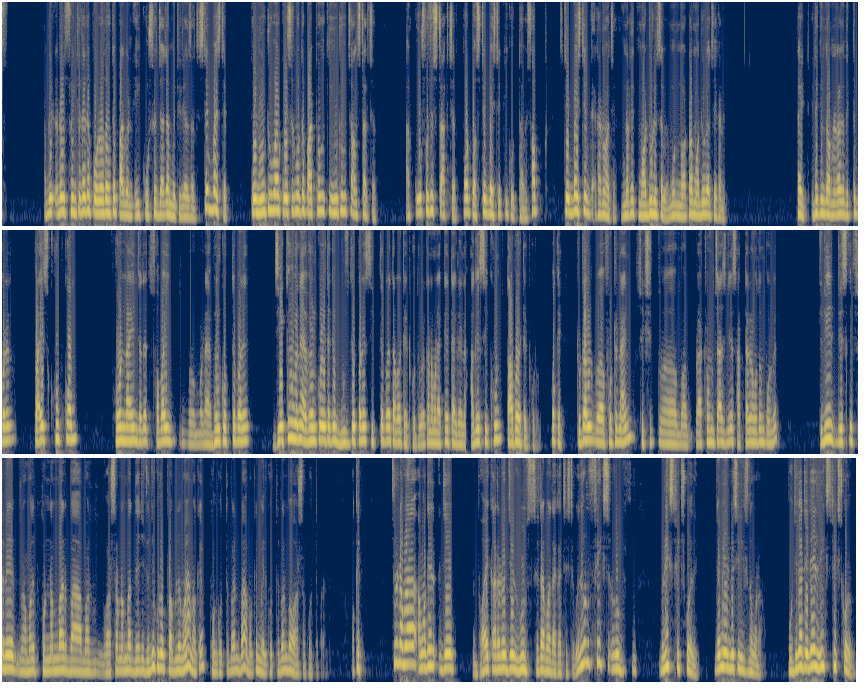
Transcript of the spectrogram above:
আপনি এটা সুইং ট্রেডারে পরিণত হতে পারবেন, এই কোর্সের যা যা মেটেরিয়ালস আছে স্টেপ বাই স্টেপ তো ইউটিউব আর কোর্সের মধ্যে পার্থক্য কি? ইউটিউব হচ্ছে আনস্ট্রাকচার আর কোর্স হচ্ছে স্ট্রাকচার পরপর স্টেপ বাই স্টেপ কী করতে হবে? সব স্টেপ বাই স্টেপ দেখানো আছে। আপনাকে মডিউল হিসাবে, মোট নটা মডিউল আছে এখানে। রাইট এটা কিন্তু আপনারা দেখতে পারেন। প্রাইস খুব কম। ফোর নাইন যাতে সবাই মানে অ্যাভেল করতে পারে। যে কেউ যেন অ্যাভেল করে এটাকে বুঝতে পারে, শিখতে পারে, তারপর ট্রেড করতে পারে। কারণ আমার একটাই ট্যাগলাইন আগে শিখুন, তারপরে ট্রেড করুন। Okay total forty nine sixty platform charge নিয়ে ষাট টাকার মতন পড়বে। যদি ডিসক্রিপশনে আমাদের ফোন নাম্বার বা আমার হোয়াটসঅ্যাপ নাম্বার দিয়ে যদি কোনো প্রবলেম হয়, আমাকে ফোন করতে পারেন বা আমাকে মেল করতে পারেন বা হোয়াটসঅ্যাপ করতে পারেন। ওকে চলুন আমরা আমাদের যে ভয় কাটানোর যে রুলস সেটা আমরা দেখার চেষ্টা করি। দেখুন ফিক্স রিস্ক ফিক্স করে দিন যে আমি এর বেশি রিস্ক নেব না। প্রতিটা ট্রেডের রিস্ক ফিক্স করুন।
